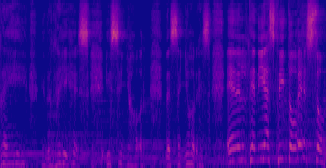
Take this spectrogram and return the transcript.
Rey de reyes y Señor de señores. Él tenía escrito esto,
